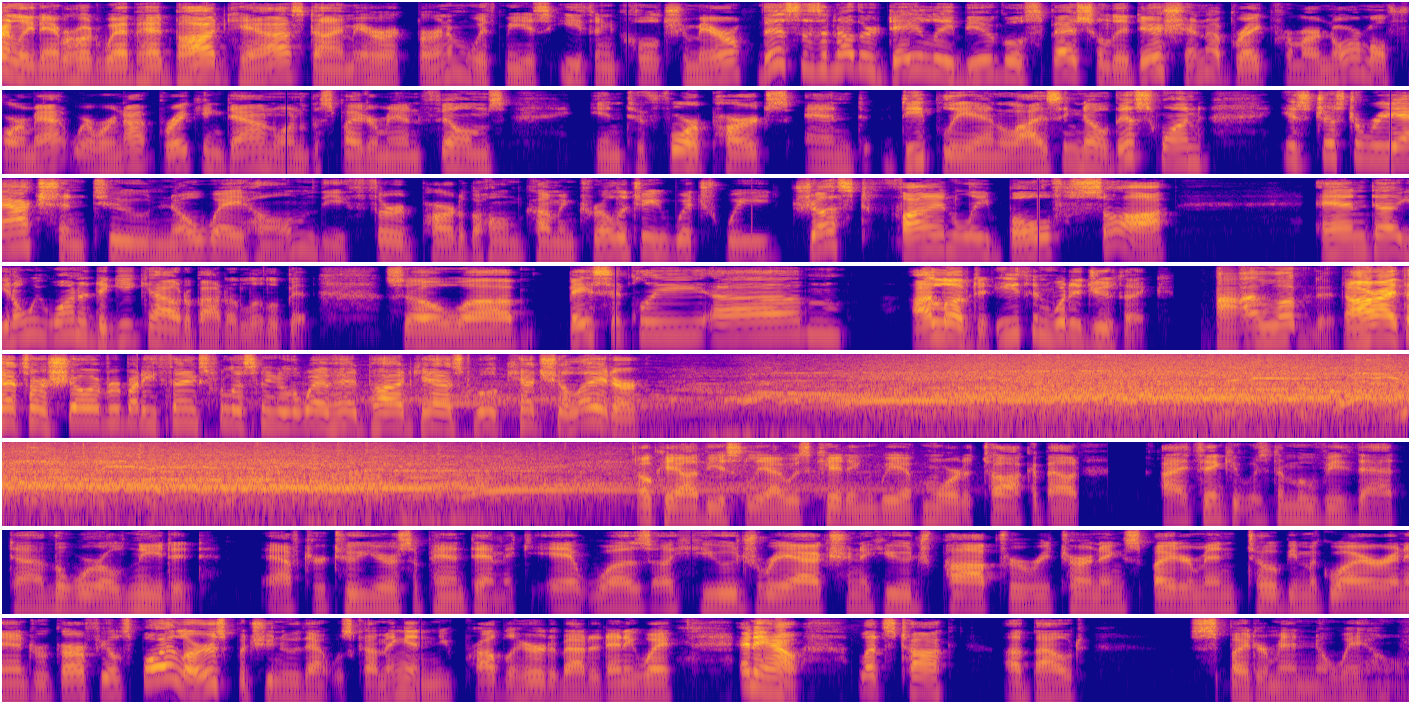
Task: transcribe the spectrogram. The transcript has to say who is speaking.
Speaker 1: Friendly Neighborhood Webhead Podcast. I'm Erik Burnham. With me is Ethan Colchimero. This is another Daily Bugle special edition, a break from our normal format where we're not breaking down one of the Spider Man films into four parts and deeply analyzing. No, this one is just a reaction to No Way Home, the third part of the Homecoming trilogy, which we just finally both saw. And, uh, you know, we wanted to geek out about it a little bit. So uh, basically, um, I loved it. Ethan, what did you think?
Speaker 2: I loved it.
Speaker 1: All right, that's our show, everybody. Thanks for listening to the Webhead Podcast. We'll catch you later. Okay, obviously, I was kidding. We have more to talk about. I think it was the movie that uh, the world needed after two years of pandemic. It was a huge reaction, a huge pop for returning Spider-Man, Tobey Maguire, and Andrew Garfield. Spoilers, but you knew that was coming, and you probably heard about it anyway. Anyhow, let's talk about Spider-Man No Way Home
